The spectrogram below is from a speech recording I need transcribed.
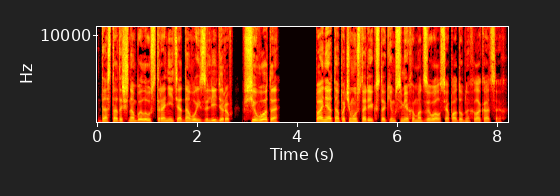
Достаточно было устранить одного из лидеров? Всего-то? Понятно, почему старик с таким смехом отзывался о подобных локациях.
